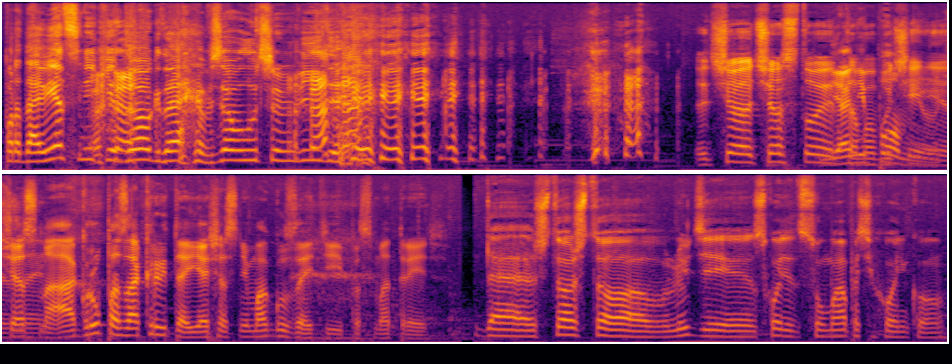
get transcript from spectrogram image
Продавец Никидок, да, все в лучшем виде. Че, че стоит Я там не помню, честно. А группа закрытая, я сейчас не могу зайти и посмотреть. Да, что, что люди сходят с ума потихоньку.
